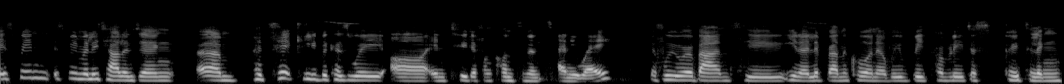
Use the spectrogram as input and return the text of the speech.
It's been it's been really challenging, um, particularly because we are in two different continents anyway. If we were a band who you know lived around the corner, we would be probably just pootling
